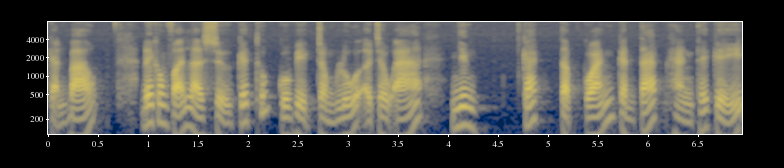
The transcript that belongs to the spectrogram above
cảnh báo. Đây không phải là sự kết thúc của việc trồng lúa ở châu Á, nhưng các tập quán canh tác hàng thế kỷ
